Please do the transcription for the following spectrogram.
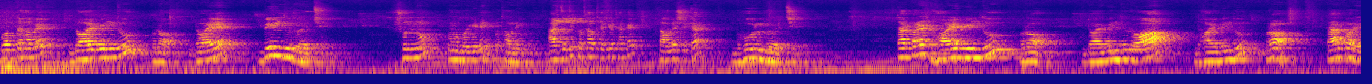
বলতে হবে ডয় বিন্দু র। ডয়ে বিন্দু রয়েছে। শূন্য, কোনো বইয়ে নেই, কোথাও নেই। আর যদি কোথাও থেকে থাকে, তাহলে সেটা ভুল রয়েছে। তারপরে ঢয় বিন্দু র। ডয় বিন্দু র ঢয় বিন্দু র। তারপরে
